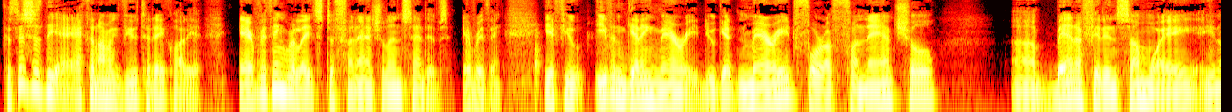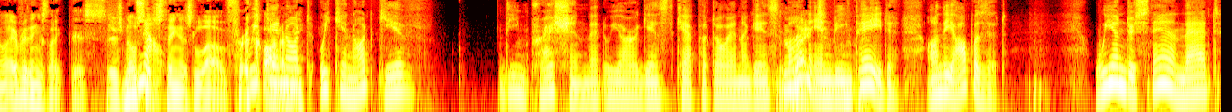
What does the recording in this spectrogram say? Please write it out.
because this is the economic view today, Claudia. Everything relates to financial incentives. Everything. If you even getting married, you get married for a financial uh, benefit in some way. You know, everything's like this. There's no such thing as love for we economy. cannot we cannot give the impression that we are against capital and against money Right. and being paid. On the opposite, we understand that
